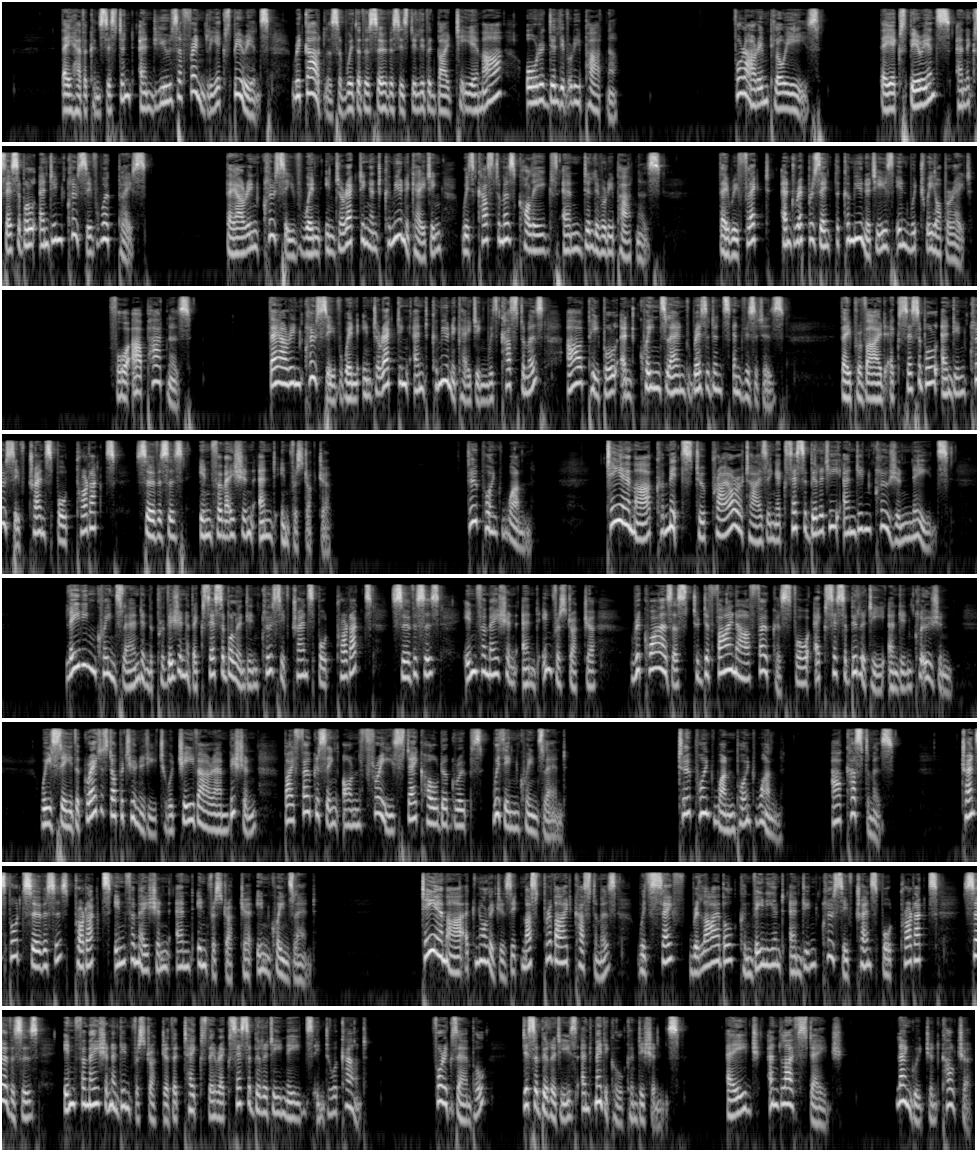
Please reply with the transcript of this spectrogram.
They have a consistent and user friendly experience, regardless of whether the service is delivered by TMR or a delivery partner. For our employees, they experience an accessible and inclusive workplace. They are inclusive when interacting and communicating with customers, colleagues, and delivery partners. They reflect and represent the communities in which we operate. For our partners, they are inclusive when interacting and communicating with customers, our people, and Queensland residents and visitors. They provide accessible and inclusive transport products, services, information and infrastructure. 2.1 TMR commits to prioritising accessibility and inclusion needs. Leading Queensland in the provision of accessible and inclusive transport products, services, information and infrastructure requires us to define our focus for accessibility and inclusion we see the greatest opportunity to achieve our ambition by focusing on three stakeholder groups within Queensland. 2.1.1 Our customers Transport services, products, information and infrastructure in Queensland. TMR acknowledges it must provide customers with safe, reliable, convenient and inclusive transport products, services, information and infrastructure that takes their accessibility needs into account. For example, disabilities and medical conditions, age and life stage, language and culture,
